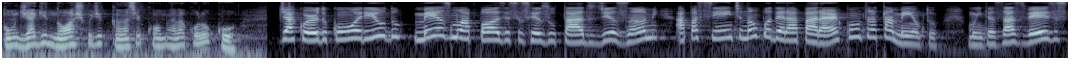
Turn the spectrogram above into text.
com um diagnóstico de câncer, como ela colocou. De acordo com Orildo, mesmo após esses resultados de exame, a paciente não poderá parar com o tratamento. Muitas das vezes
